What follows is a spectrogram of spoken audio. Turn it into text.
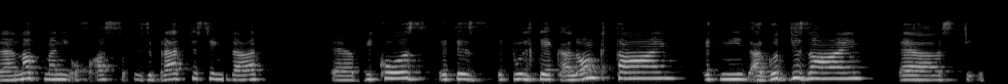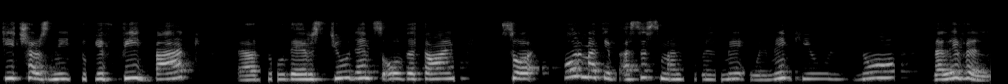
uh, not many of us is practicing that uh, because it is it will take a long time it need a good design uh, teachers need to give feedback uh, to their students all the time. So formative assessment will make will make you know the level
